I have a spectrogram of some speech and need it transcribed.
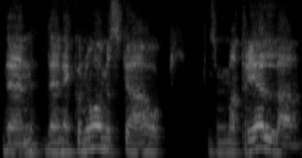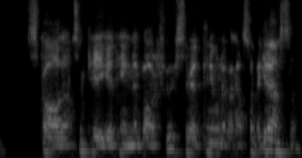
den, den ekonomiska och liksom materiella skadan som kriget innebar för Sovjetunionen var ganska begränsad.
